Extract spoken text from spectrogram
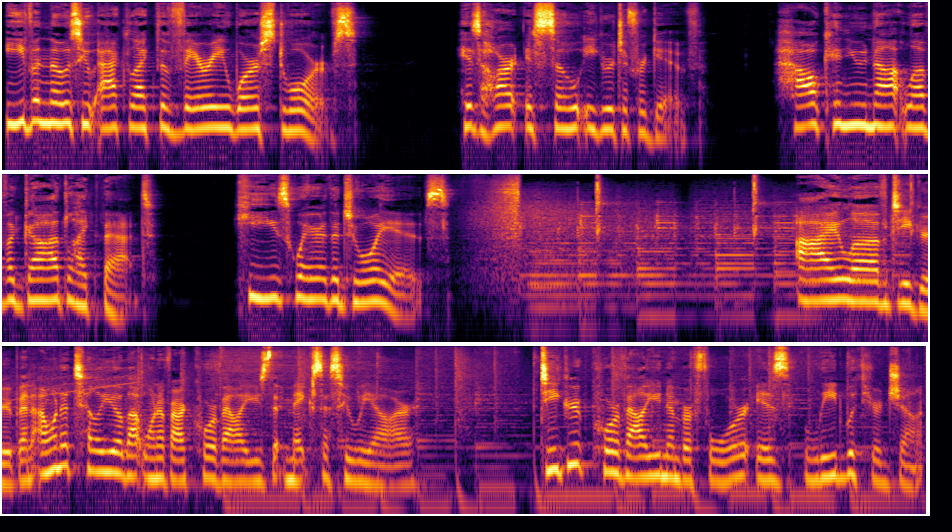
even those who act like the very worst dwarves. His heart is so eager to forgive. How can you not love a God like that? He's where the joy is. I love D Group, and I want to tell you about one of our core values that makes us who we are. D Group core value number four is lead with your junk.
